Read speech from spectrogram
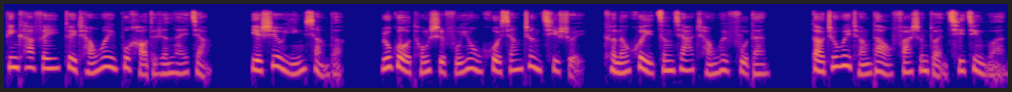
冰咖啡对肠胃不好的人来讲也是有影响的。如果同时服用藿香正气水，可能会增加肠胃负担，导致胃肠道发生短期痉挛，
